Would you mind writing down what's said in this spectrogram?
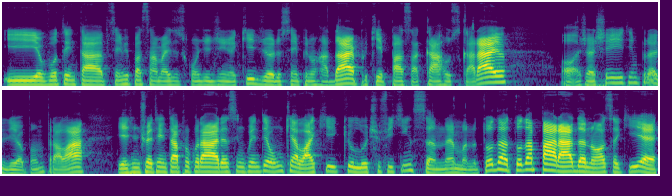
E eu vou tentar sempre passar mais escondidinho aqui, de olho sempre no radar, porque passa carros caralho. Ó, já achei item por ali, ó. Vamos pra lá. E a gente vai tentar procurar a área 51, que é lá que, que o loot fica insano, né, mano? Toda, toda a parada nossa aqui é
